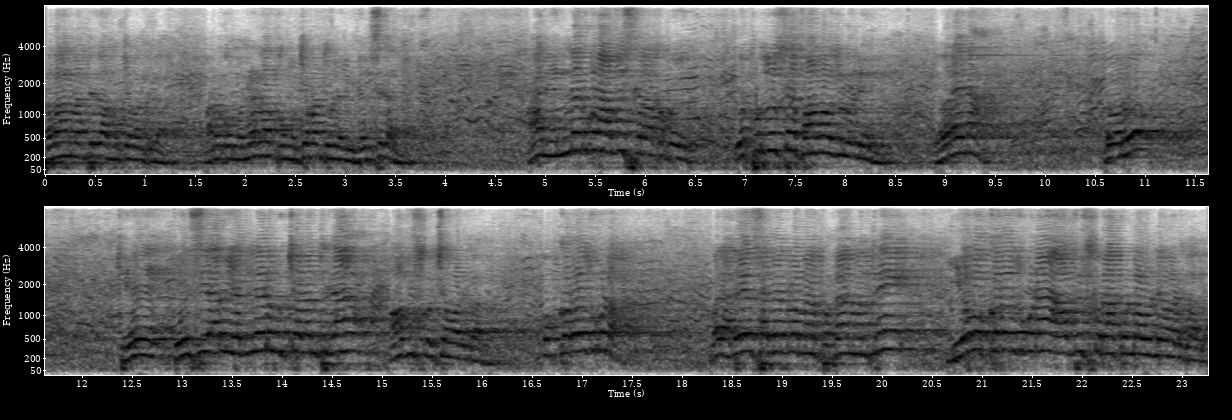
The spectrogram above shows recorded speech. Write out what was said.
ప్రధానమంత్రిగా ముఖ్యమంత్రిగా. మనకు మొన్న ఒక ముఖ్యమంత్రి ఉండేది తెలుసు కదా. ఆయన ఎన్నడూ కూడా ఆఫీస్కి రాకపోయారు. ఎప్పుడు చూస్తే ఫామ్ హౌస్లు ఉండేది. ఎవరైనా? ఎవరు? కే కేసీఆర్ ఎన్నడూ ముఖ్యమంత్రిగా ఆఫీస్కి వచ్చేవాడు కాదు. ఒక్కరోజు కూడా. మరి అదే సమయంలో మన ప్రధానమంత్రి ఏ ఒక్కరోజు కూడా ఆఫీస్కు రాకుండా ఉండేవాడు కాదు.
